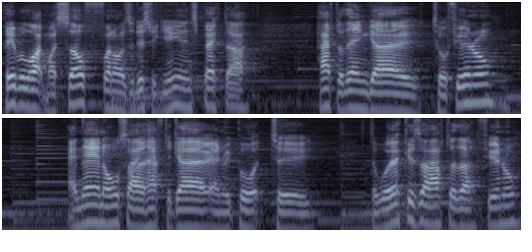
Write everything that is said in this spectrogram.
people like myself, when I was a district union inspector, have to then go to a funeral and then also have to go and report to the workers after the funeral.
